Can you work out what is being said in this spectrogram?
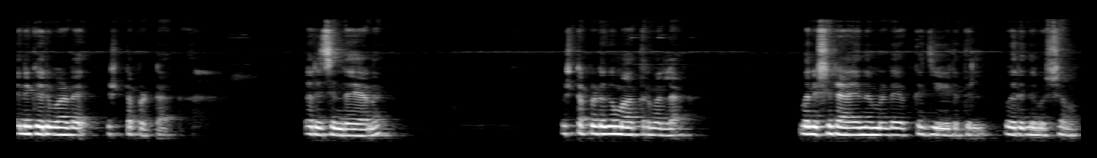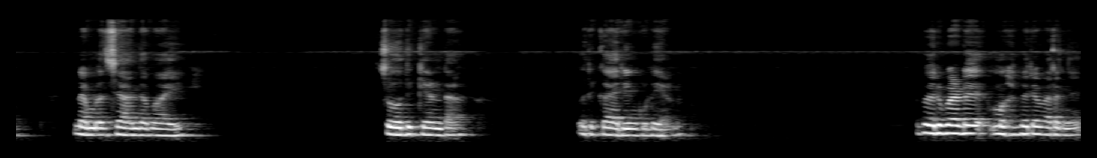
എനിക്കൊരുപാട് ഇഷ്ടപ്പെട്ട ഒരു ചിന്തയാണ്. ഇഷ്ടപ്പെടുക മാത്രമല്ല മനുഷ്യരായ നമ്മുടെയൊക്കെ ജീവിതത്തിൽ ഒരു നിമിഷം നമ്മൾ ശാന്തമായി ചോദിക്കേണ്ട ഒരു കാര്യം കൂടിയാണ്. അപ്പോൾ ഒരുപാട് മുഖവര പറഞ്ഞ്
